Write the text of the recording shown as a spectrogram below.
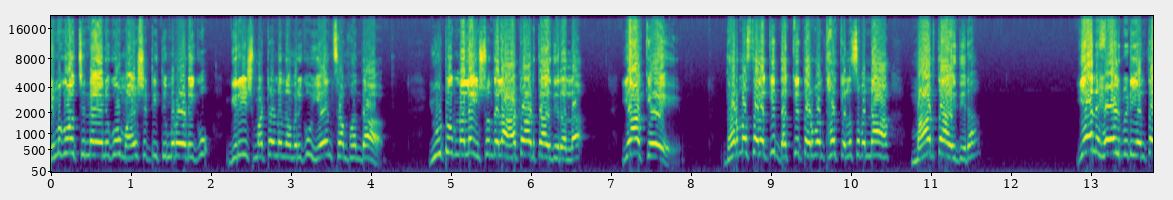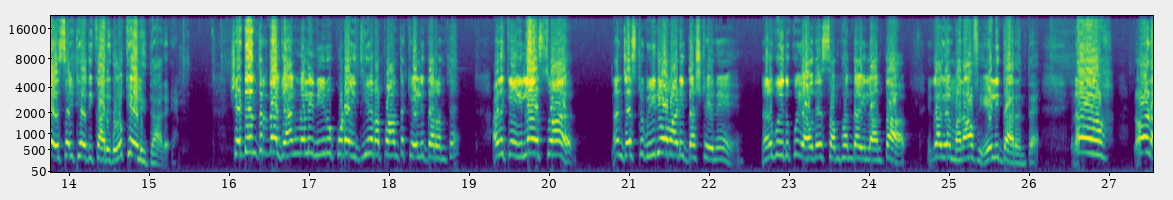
ನಿಮಗೂ ಚಿನ್ನಯ್ಯನಿಗೂ, ಮಹೇಶ್ ಶೆಟ್ಟಿ ತಿಮ್ಮರೋಡಿಗೂ ಗಿರೀಶ್ ಮಟ್ಟಣ್ಣನವರಿಗೂ ಏನ್ ಸಂಬಂಧ? ಯೂಟ್ಯೂಬ್ನಲ್ಲೇ ಇಷ್ಟೊಂದೆಲ್ಲ ಆಟ ಆಡ್ತಾ ಇದ್ದೀರಲ್ಲ ಯಾಕೆ ಧರ್ಮಸ್ಥಳಕ್ಕೆ ಧಕ್ಕೆ ತರುವಂತಹ ಕೆಲಸವನ್ನ ಮಾಡ್ತಾ ಇದ್ದೀರಾ? ಏನ್ ಹೇಳ್ಬಿಡಿ ಅಂತ ಎಸ್ ಐ ಟಿ ಅಧಿಕಾರಿಗಳು ಕೇಳಿದ್ದಾರೆ. ಷಡ್ಯಂತ್ರದ ಗ್ಯಾಂಗ್ನಲ್ಲಿ ನೀನು ಕೂಡ ಇದೆಯೇನಪ್ಪ ಅಂತ ಕೇಳಿದ್ದಾರಂತೆ? ಅದಕ್ಕೆ, ಇಲ್ಲ ಸರ್, ನಾನು ಜಸ್ಟ್ ವಿಡಿಯೋ ಮಾಡಿದ್ದಷ್ಟೇನೆ. ನನಗೂ ಇದಕ್ಕೂ ಯಾವುದೇ ಸಂಬಂಧ ಇಲ್ಲ ಅಂತ ಈಗಾಗಲೇ ಮನಾಫ್ ಹೇಳಿದ್ದಾರಂತೆ. ನೋಡ ನೋಡೋಣ,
